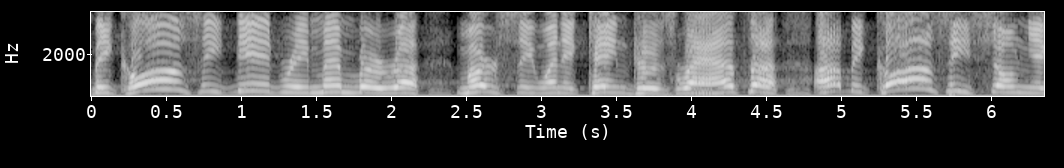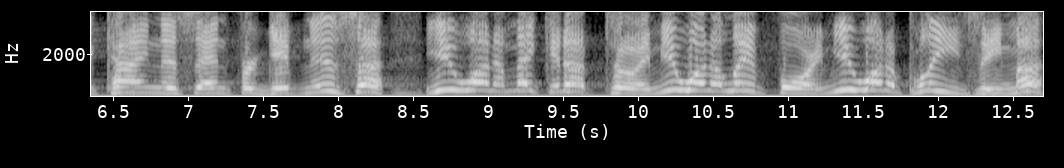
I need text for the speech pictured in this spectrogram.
because he did remember uh, mercy when it came to his wrath, uh, uh because he's shown you kindness and forgiveness, uh, you want to make it up to him. You want to live for him. You want to please him. Uh,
